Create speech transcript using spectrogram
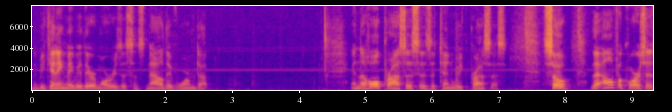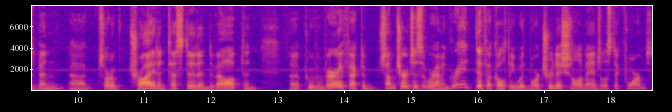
In the beginning, maybe they were more resistant. Now they've warmed up. And the whole process is a 10 week process. So the Alpha course has been uh, sort of tried and tested and developed and uh, proven very effective. Some churches that were having great difficulty with more traditional evangelistic forms,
